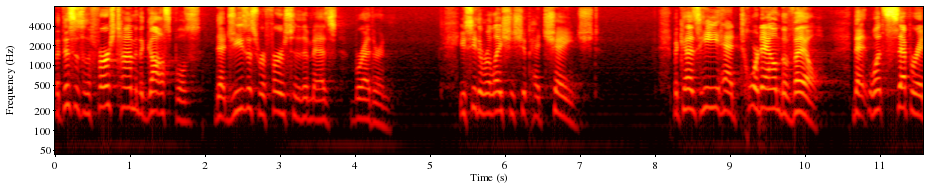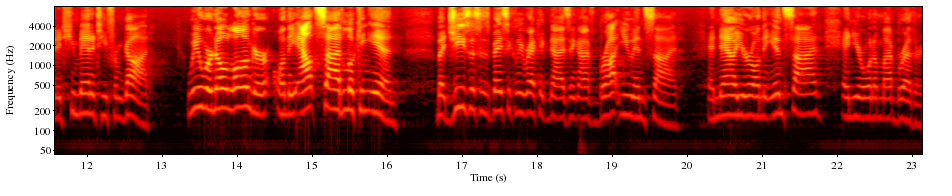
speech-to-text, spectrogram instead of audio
but this is the first time in the Gospels that Jesus refers to them as brethren. You see, the relationship had changed because he had tore down the veil that once separated humanity from God. We were no longer on the outside looking in, but Jesus is basically recognizing, I've brought you inside. And now you're on the inside and you're one of my brethren.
